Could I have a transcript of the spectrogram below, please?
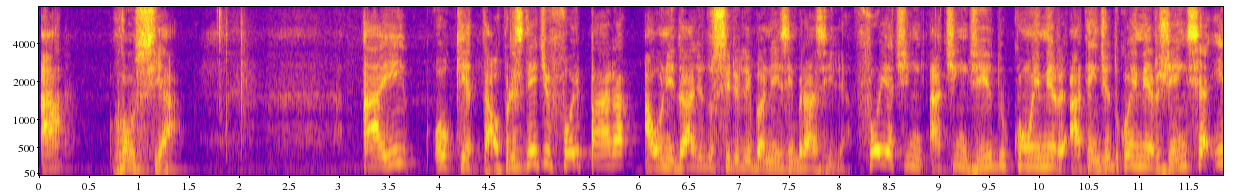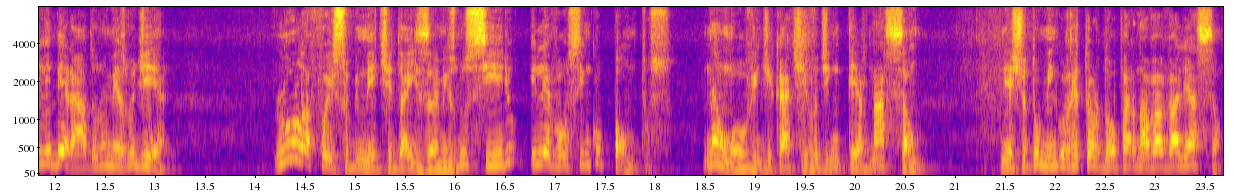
a Rússia. Aí, o que tal? O presidente foi para a unidade do Sírio-Libanês em Brasília. Foi atendido com, atendido com emergência e liberado no mesmo dia. Lula foi submetido a exames no Sírio e levou cinco pontos. Não houve indicativo de internação. Neste domingo, retornou para nova avaliação.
